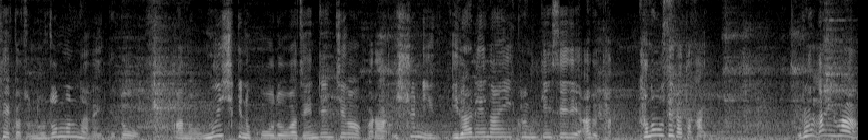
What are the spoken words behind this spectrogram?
生活を望むんならいいけどあの無意識の行動が全然違うから一緒にいられない関係性である可能性が高い。占いは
